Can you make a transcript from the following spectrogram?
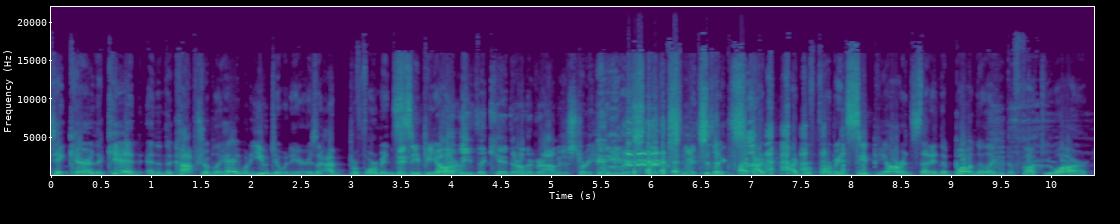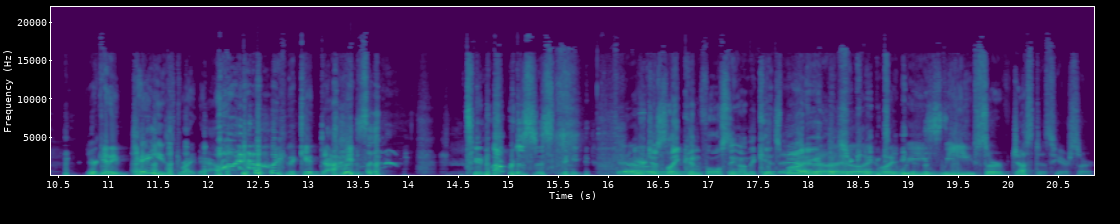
take care of the kid, and then the cops show up like, hey, what are you doing here? He's like, I'm performing CPR. They leave the kid there on the ground and just start hitting you with sticks, He's like. I, I, I'm performing CPR and setting the bone. They're like, the fuck you are? You're getting tased right now. like the kid dies. Do not resist me. You know, You're just like convulsing on the kid's body. they're like- like- like, we we serve justice here, sir.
